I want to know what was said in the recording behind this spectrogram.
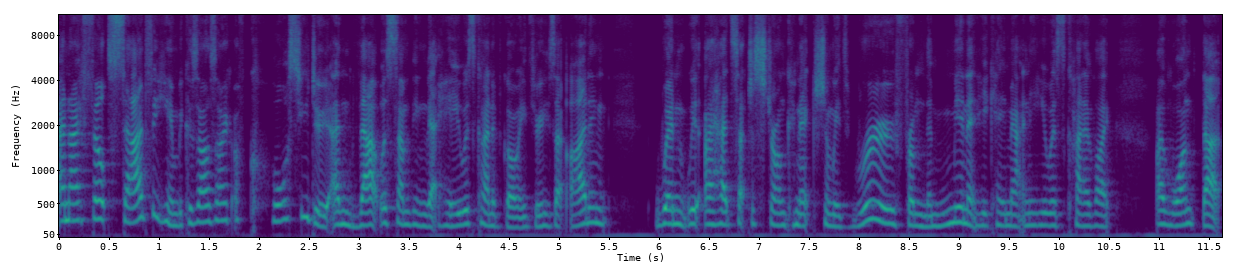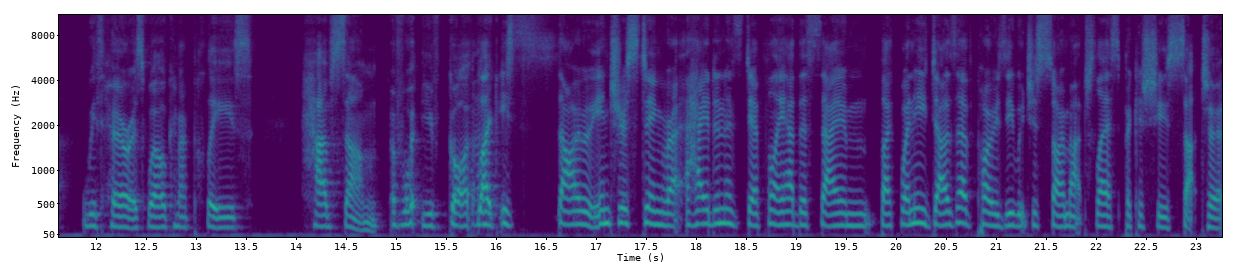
and I felt sad for him because I was like, of course you do. And that was something that he was kind of going through. He's like, I didn't, when we, I had such a strong connection with Rue from the minute he came out, and he was kind of like, I want that with her as well. Can I please have some of what you've got? Like, is so interesting. Right? Hayden has definitely had the same, like when he does have Posey, which is so much less because she's such an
